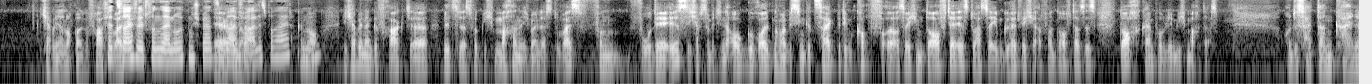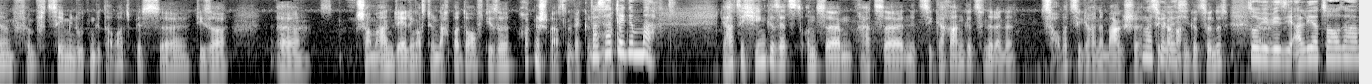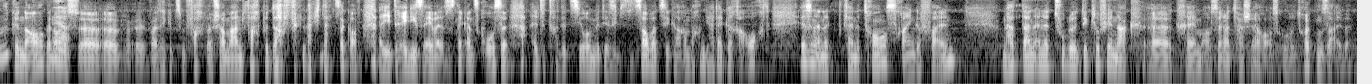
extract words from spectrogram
Ich habe ihn dann nochmal gefragt. Verzweifelt weißt, von seinen Rückenschmerzen ja, war genau. er für alles bereit? Genau. Mhm. Ich habe ihn dann gefragt, äh, willst du das wirklich machen? Ich meine, dass du weißt, von wo der ist. Ich habe so mit den Augen gerollt, nochmal ein bisschen gezeigt mit dem Kopf, äh, aus welchem Dorf der ist. Du hast ja eben gehört, welche Art von Dorf das ist. Doch, kein Problem, ich mache das. Und es hat dann keine fünf, zehn Minuten gedauert, bis äh, dieser äh, Schaman-Lehrling aus dem Nachbardorf diese Rückenschmerzen weggenommen hat. Was hat der gemacht? Er hat sich hingesetzt und ähm, hat äh, eine Zigarre angezündet, eine Zauberzigarre, eine magische Natürlich. Zigarre angezündet. So wie wir sie alle ja zu Hause haben. Genau, genau. Ja. Das, äh, äh, weiß nicht, gibt es im Fach, beim Schamanen Fachbedarf vielleicht anzukaufen. Also die drehen die selber. Das ist eine ganz große alte Tradition, mit der sie diese Zauberzigarre machen. Die hat er geraucht, ist in eine kleine Trance reingefallen und hat dann eine Tube Diclofenac-Creme äh, aus seiner Tasche herausgeholt, Rückensalbe.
